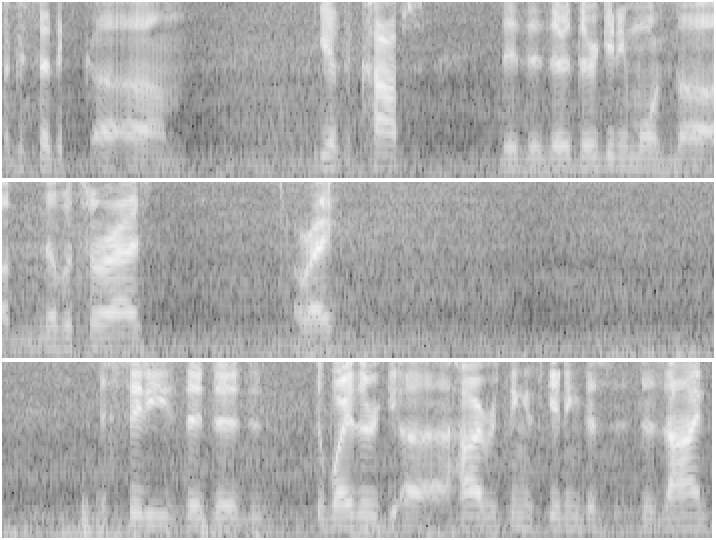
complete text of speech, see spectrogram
like I said, the, uh, um, you have the cops. They, they're they're getting more uh, militarized. All right. The cities, they're, they're the way they're uh, how everything is getting des- designed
